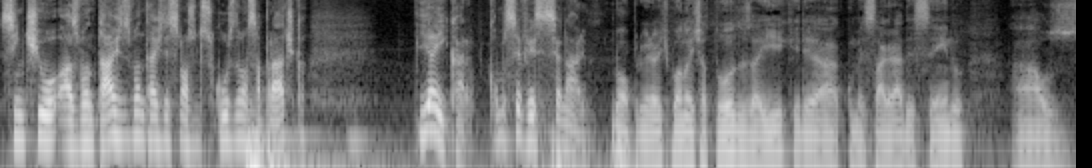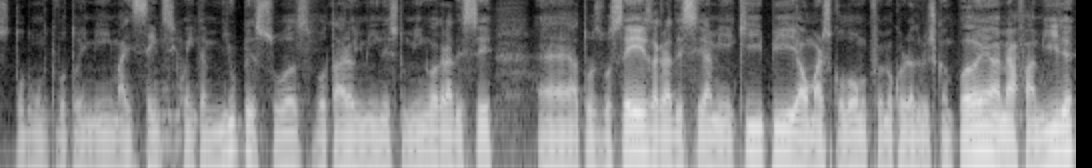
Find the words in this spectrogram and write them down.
sentiu as vantagens e desvantagens desse nosso discurso, da nossa prática. E aí, cara, como você vê esse cenário? Bom, primeiramente, boa noite a todos aí. Queria começar agradecendo aos todo mundo que votou em mim. Mais de 150 mil pessoas votaram em mim nesse domingo. Agradecer eh, a todos vocês, agradecer a minha equipe, ao Márcio Colombo, que foi meu coordenador de campanha, a minha família,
